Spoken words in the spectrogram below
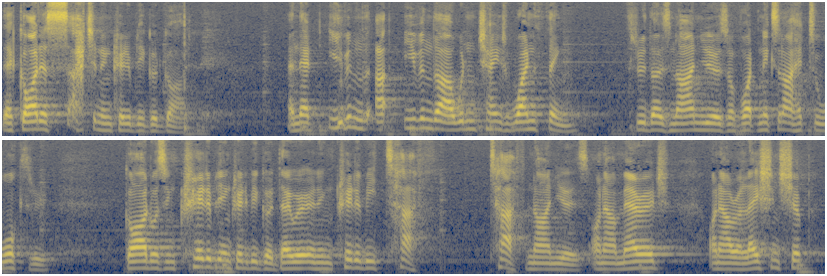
that God is such an incredibly good God. And that even, uh, even though I wouldn't change one thing through those nine years of what Nix and I had to walk through, God was incredibly, incredibly good. They were an incredibly tough, tough nine years on our marriage, on our relationship,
